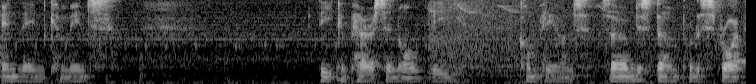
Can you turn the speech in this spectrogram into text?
and then commence the comparison of the compounds. So I've just um, put a stripe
